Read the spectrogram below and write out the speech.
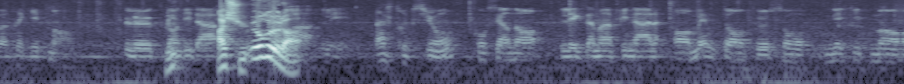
votre équipement. Le candidat. Ah, je suis heureux là. les instructions concernant l'examen final en même temps que son équipement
